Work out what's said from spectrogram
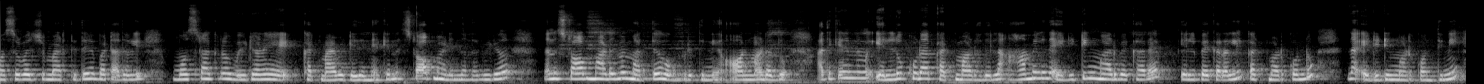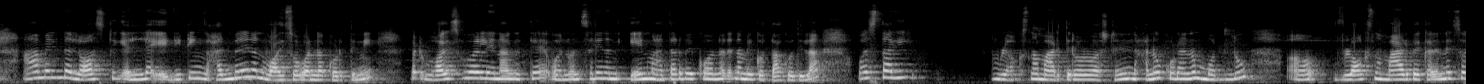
ಮೊಸರು ಬಜ್ಜಿ ಮಾಡ್ತಿದ್ದೆ ಬಟ್ ಅದರಲ್ಲಿ ಮೊಸರು ಹಾಕಿರೋ ವೀಡಿಯೋನೇ ಕಟ್ ಮಾಡಿಬಿಟ್ಟಿದ್ದೀನಿ. ಯಾಕೆಂದರೆ ಸ್ಟಾಪ್ ಮಾಡಿದ್ನಲ್ಲ ವೀಡಿಯೋ ನಾನು ಸ್ಟಾಪ್ ಮಾಡಿದ್ಮೇಲೆ ಮತ್ತೆ ಹೋಗ್ಬಿಡ್ತೀನಿ ಆನ್ ಮಾಡೋದು. ಅದಕ್ಕೆ ನಾನು ಎಲ್ಲೂ ಕೂಡ ಕಟ್ ಮಾಡೋದಿಲ್ಲ. ಆಮೇಲಿಂದ ಎಡಿಟಿಂಗ್ ಮಾಡಬೇಕಾದ್ರೆ ಎಲ್ಲಿ ಬೇಕಾರಲ್ಲಿ ಕಟ್ ಮಾಡಿಕೊಂಡು ನಾನು ಎಡಿಟಿಂಗ್ ಮಾಡ್ಕೊತೀನಿ. ಆಮೇಲಿಂದ ಲಾಸ್ಟಿಗೆ ಎಲ್ಲ ಎಡಿಟಿಂಗ್ ಆದಮೇಲೆ ನಾನು ವಾಯ್ಸ್ ಓವರ್ನ ಕೊಡ್ತೀನಿ. ಬಟ್ ವಾಯ್ಸ್ ಓವರಲ್ಲಿ ಏನಾಗುತ್ತೆ? ಒಂದೊಂದು ಸಲ ನಾನು ಏನು ಮಾತಾಡಬೇಕು ಅನ್ನೋದು ನಮಗೆ ಗೊತ್ತಾಗೋದಿಲ್ಲ. ಹೊಸ್ದಾಗಿ ವ್ಲಾಗ್ಸ್ನ ಮಾಡ್ತಿರೋರು ಅಷ್ಟೇ. ನಾನು ಕೂಡ ಮೊದಲು ವ್ಲಾಗ್ಸ್ನ ಮಾಡಬೇಕಾದ್ರೆ ಸೊ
